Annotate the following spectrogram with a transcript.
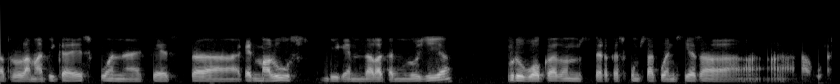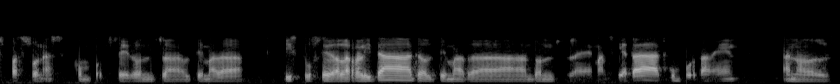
La problemàtica és quan aquest, uh, aquest mal ús, diguem, de la tecnologia provoca doncs, certes conseqüències a, a, algunes persones, com pot ser doncs, el tema de distorsió de la realitat, el tema de doncs, eh, ansietat, comportament, en els,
